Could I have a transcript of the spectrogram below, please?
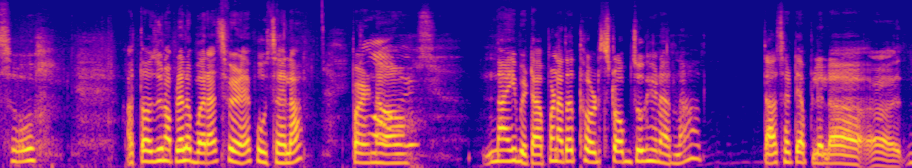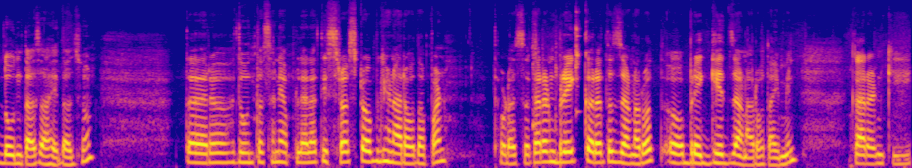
सो आता अजून आपल्याला बराच वेळ आहे पोचायला. पण नाही बेटा आपण आता थर्ड स्टॉप जो घेणार ना त्यासाठी आपल्याला दोन तास आहेत अजून. तर दोन तासाने आपल्याला तिसरा स्टॉप घेणार आहोत आपण. थोडंसं कारण ब्रेक करतच जाणार आहोत. ब्रेक घेत जाणार आहोत आय मीन कारण की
